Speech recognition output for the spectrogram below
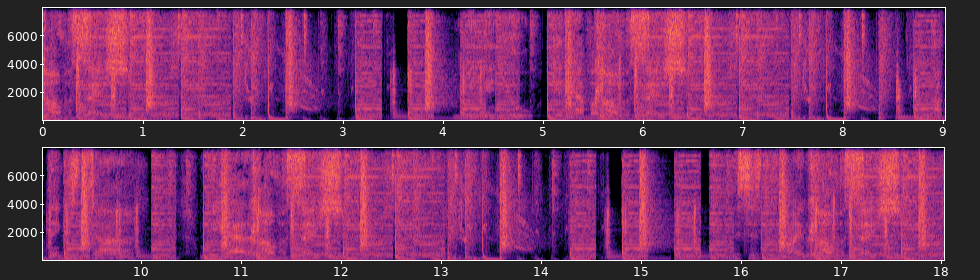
a conversation. Me and you can have a conversation. I think it's time we had a conversation. This is the final conversation.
